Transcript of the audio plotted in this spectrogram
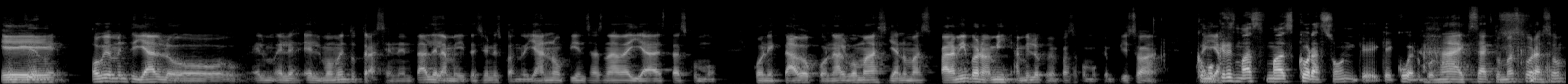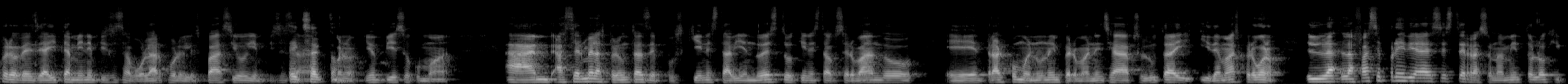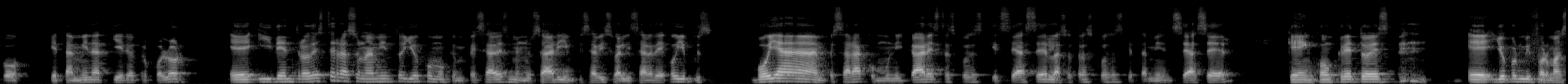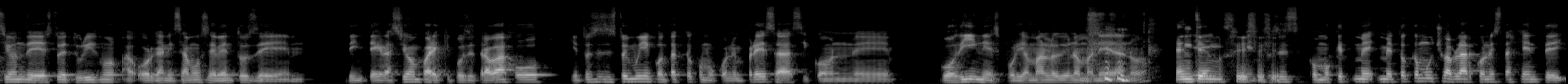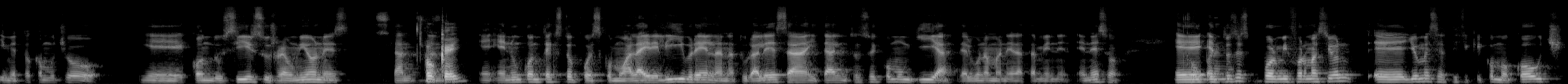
Eh, obviamente ya lo, el, momento trascendental de la meditación es cuando ya no piensas nada y ya estás como conectado con algo más, ya no más, para mí, bueno, a mí, a mí lo que me pasa como que empiezo a... Como que eres más, más corazón que, que cuerpo. Ah, exacto, más corazón, pero desde ahí también empiezas a volar por el espacio y empiezas a... Exacto. Bueno, yo empiezo como a, a hacerme las preguntas de, pues, ¿quién está viendo esto? ¿Quién está observando? Eh, entrar como en una impermanencia absoluta y, y demás, pero bueno, la, fase previa es este razonamiento lógico que también adquiere otro color. Eh, y dentro de este razonamiento yo como que empecé a desmenuzar y empecé a visualizar de, oye, pues voy a empezar a comunicar estas cosas que sé hacer, las otras cosas que también sé hacer, que en concreto es, eh, yo por mi formación de esto de turismo organizamos eventos de, integración para equipos de trabajo y entonces estoy muy en contacto como con empresas y con... Eh, godines, por llamarlo de una manera, ¿no? Entiendo, sí, sí, sí. Entonces, como que me, me, toca mucho hablar con esta gente y me toca mucho eh, conducir sus reuniones, tanto e, en, un contexto, pues, como al aire libre, en la naturaleza y tal. Entonces, soy como un guía, de alguna manera, también en, eso. Eh, entonces, por mi formación, eh, yo me certifiqué como coach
